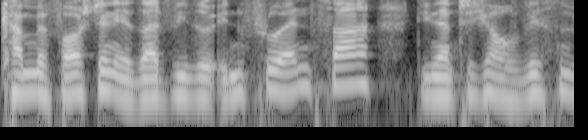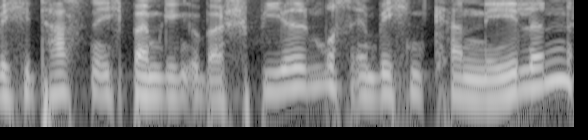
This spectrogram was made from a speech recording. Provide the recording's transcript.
kann mir vorstellen, ihr seid wie so Influencer, die natürlich auch wissen, welche Tasten ich beim Gegenüber spielen muss, in welchen Kanälen.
